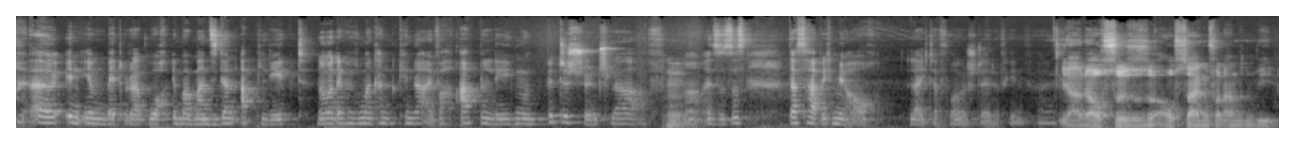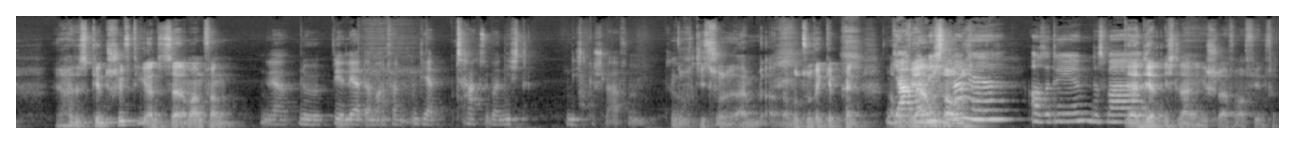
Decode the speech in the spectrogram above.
äh, in ihrem Bett oder wo auch immer man sie dann ablegt. Ne? Man denkt, man kann Kinder einfach ablegen und bitteschön schlaf. Hm. Ne? Also es ist, das habe ich mir auch leichter vorgestellt, auf jeden Fall. Ja, oder auch so, so, Aussagen von anderen wie, ja, das Kind schifft die ganze Zeit am Anfang. Ja, nö, die lehrt am Anfang und die hat tagsüber nicht, nicht geschlafen. Doch, die ist schon ab und zu weggepennt. Aber ja, aber nicht lange. nicht. Außerdem, das war. Ja, die hat nicht lange geschlafen, auf jeden Fall.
